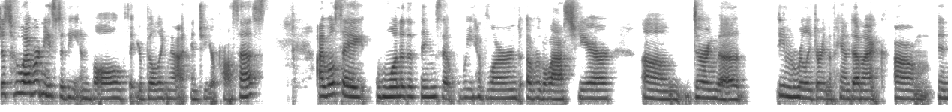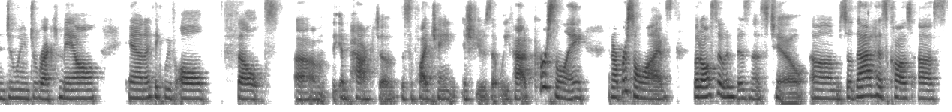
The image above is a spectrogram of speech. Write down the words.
just whoever needs to be involved that you're building that into your process. I will say one of the things that we have learned over the last year um, during the even really during the pandemic um, in doing direct mail, and I think we've all felt um, the impact of the supply chain issues that we've had personally in our personal lives, but also in business too. Um, so that has caused us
